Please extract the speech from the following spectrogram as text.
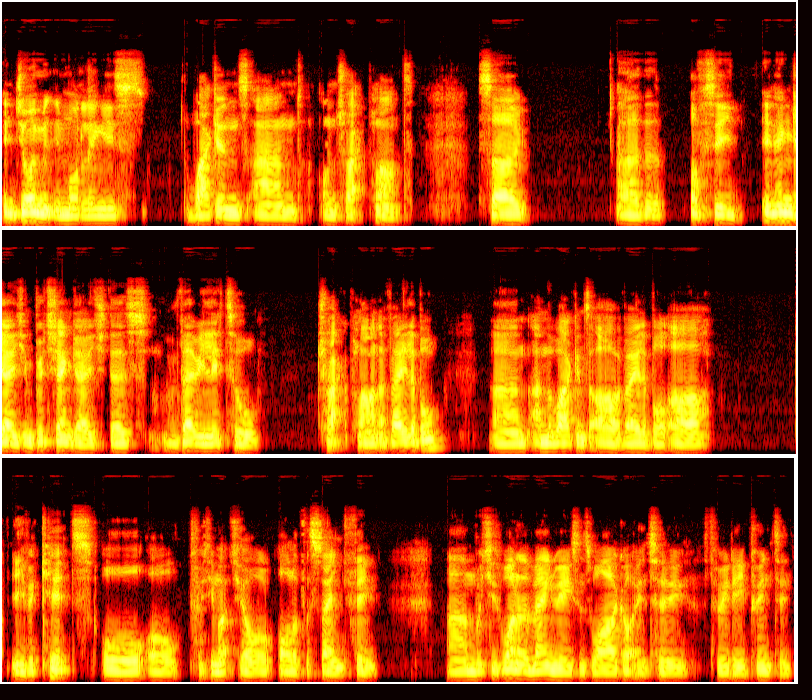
enjoyment in modelling is wagons and on-track plant. So, uh, the, obviously, in N-gauge and British N-gauge, there's very little track plant available, um, and the wagons that are available are either kits or, or pretty much all, all of the same thing, um, which is one of the main reasons why I got into 3D printing.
